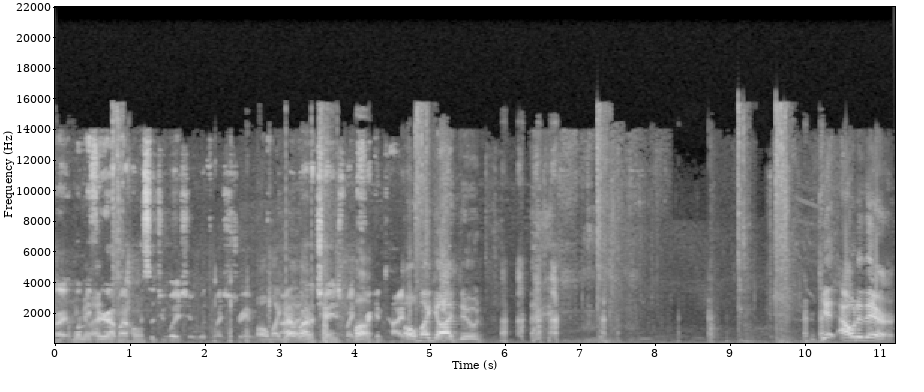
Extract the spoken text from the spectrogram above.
alright, let me God. figure out my whole situation with my stream. Oh my I don't God. know how to change my freaking title. Oh my god, dude. Get out of there.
